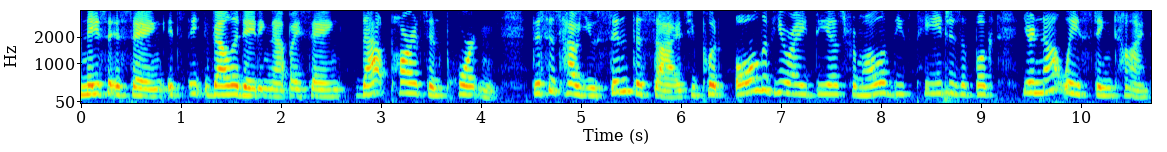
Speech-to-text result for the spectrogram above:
Neysa is saying, it's validating that by saying that part's important. This is how you synthesize. You put all of your ideas from all of these pages of books. You're not wasting time.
